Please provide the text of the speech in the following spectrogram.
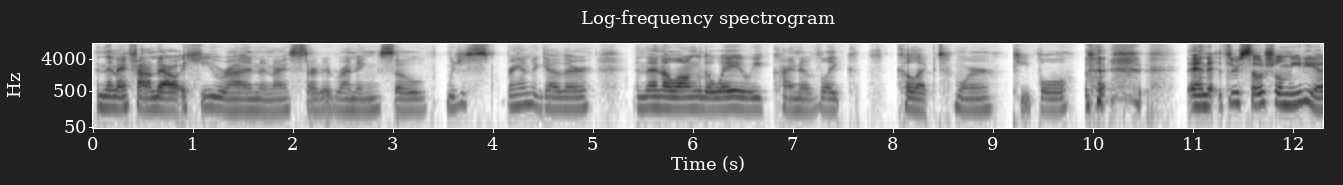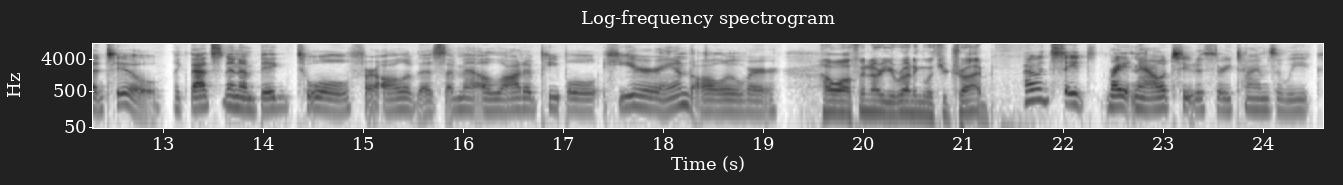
And then I found out he run, and I started running, so we just ran together. And then along the way, we kind of like collect more people. and through social media too. Like that's been a big tool for all of this. I've met a lot of people here and all over. How often are you running with your tribe? I would say right now 2 to 3 times a week.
